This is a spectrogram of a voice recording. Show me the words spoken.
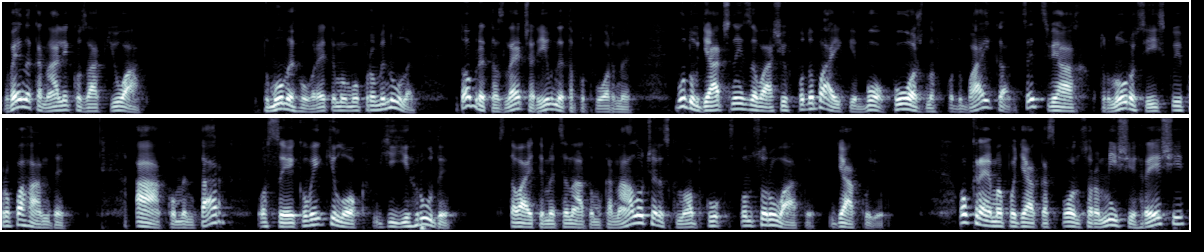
Ви на каналі Козак ЮА. Тому ми говоритимемо про минуле. Добре та зле, чарівне та потворне. Буду вдячний за ваші вподобайки, бо кожна вподобайка це цвях в труну російської пропаганди. А коментар осиковий кілок в її груди. Ставайте меценатом каналу через кнопку Спонсорувати. Дякую. Окрема подяка спонсорам Міші Гриші,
